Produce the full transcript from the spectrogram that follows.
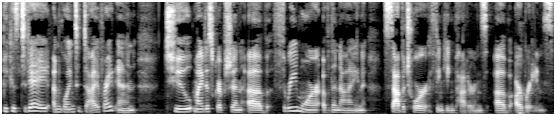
because today I'm going to dive right in to my description of three more of the nine saboteur thinking patterns of our brains.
